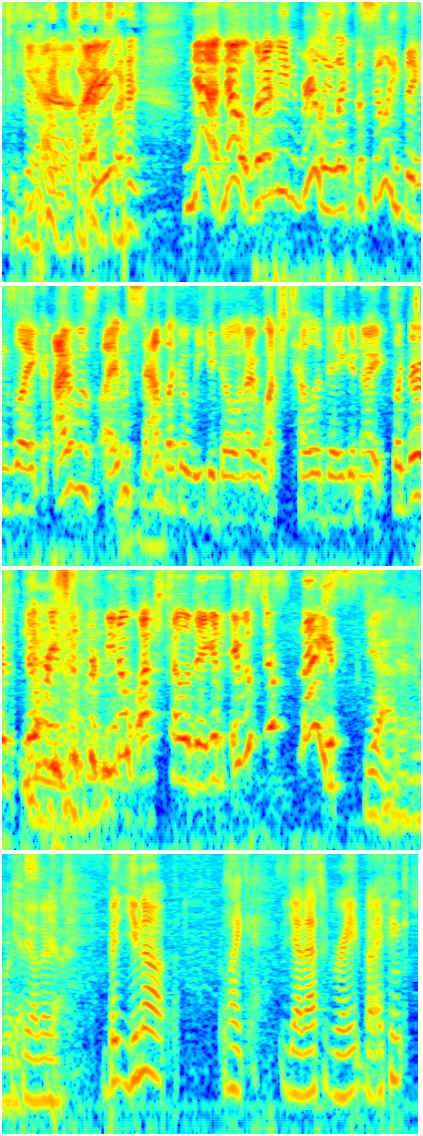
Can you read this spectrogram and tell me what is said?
Yeah, sorry, I- sorry. Yeah, no, but I mean, really, like the silly things. Like I was, I was sad mm-hmm. like a week ago, and I watched Talladega Nights. Like there was no Yeah, reason exactly. for me to watch Talladega. It was just nice. yeah Yeah, what's Yes, the other? yeah. But you know, like, yeah, that's great. But I think i-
